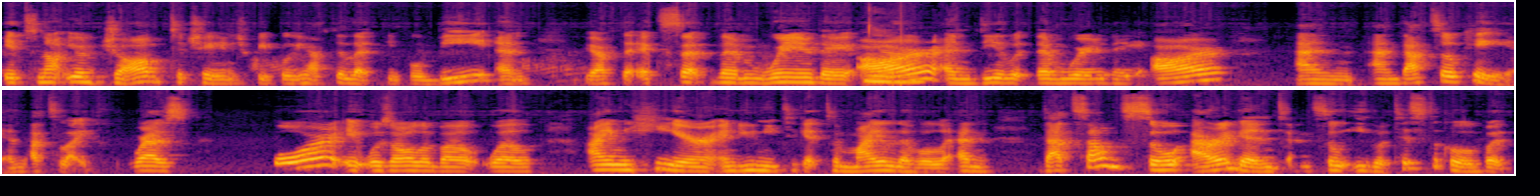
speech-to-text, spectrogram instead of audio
it's not your job to change people. You have to let people be, and you have to accept them where they are and deal with them where they are, and and that's okay, and that's life. Whereas, or it was all about well, I'm here, and you need to get to my level, and that sounds so arrogant and so egotistical, but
